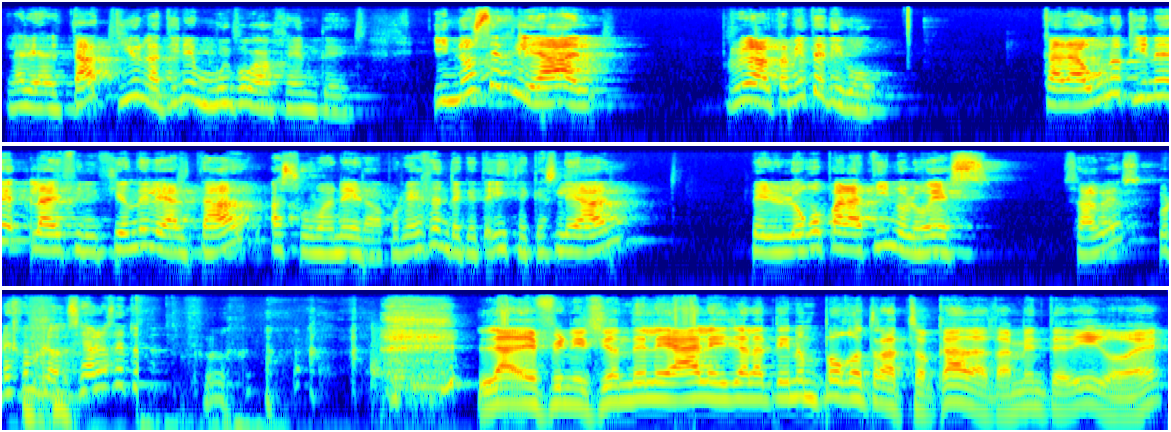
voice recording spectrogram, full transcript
La lealtad, tío, la tiene muy poca gente. Y no ser leal, claro, también te digo, cada uno tiene la definición de lealtad a su manera, porque hay gente que te dice que es leal, pero luego para ti no lo es, ¿sabes? Por ejemplo, si hablas de La definición de leal ella la tiene un poco trastocada, también te digo, ¿eh?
